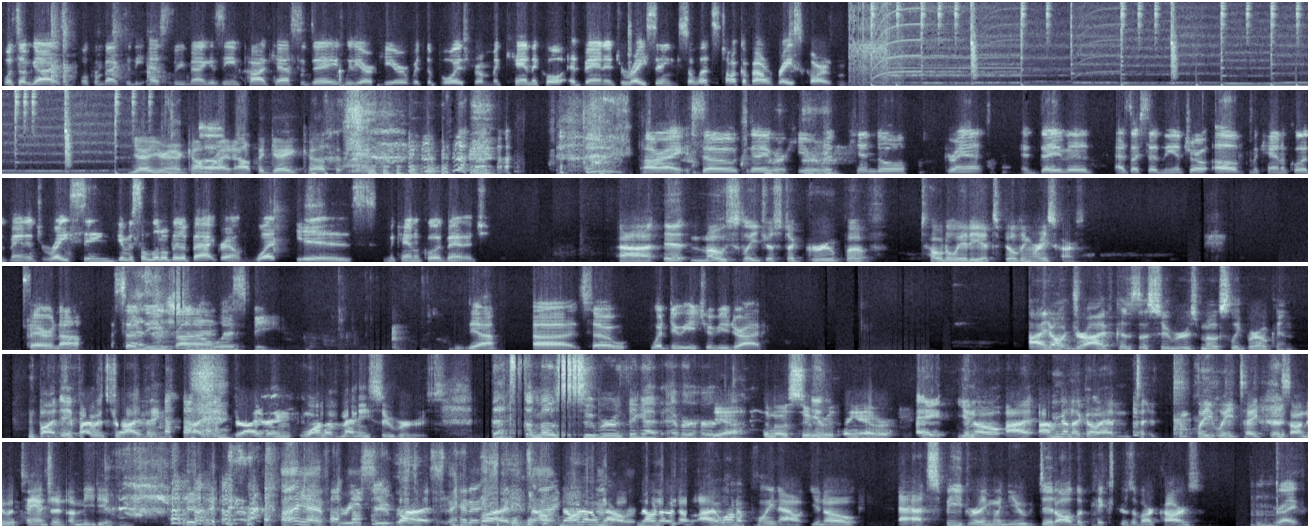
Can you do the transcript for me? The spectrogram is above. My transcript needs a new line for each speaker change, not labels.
What's up, guys? Welcome back to the S3 Magazine podcast. Today, we are here with the boys from Mechanical Advantage Racing. So, let's talk about race cars.
Yeah, you're gonna come
Uh,
right out the gate cussing.
All right. So, today we're here with Kendall, Grant, and David. As I said in the intro, of Mechanical Advantage Racing. Give us a little bit of background. What is Mechanical Advantage?
Uh, it mostly just a group of total idiots building race cars.
Fair enough. So,
As
you
it should
run?
always be.
Yeah. Uh, so, what do each of you drive?
I don't drive because the Subaru's mostly broken. But if I was driving, I'd be driving one of many Subarus.
That's the most Subaru thing I've ever heard.
Yeah, the most Subaru thing ever.
Hey, you know, I, I'm going to go ahead and t- completely take this onto a tangent immediately.
I have three Subarus.
But- But no, no, no, no, no, no. I want to point out, you know, at Speedring, when you did all the pictures of our cars, mm-hmm.
Right.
